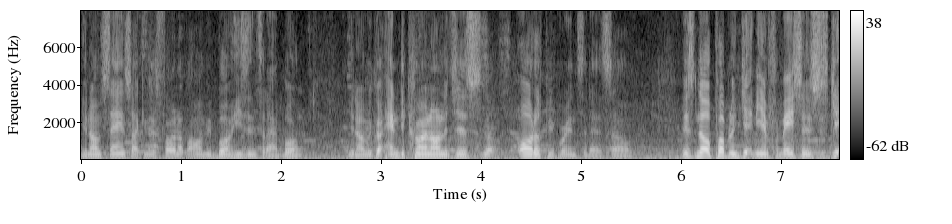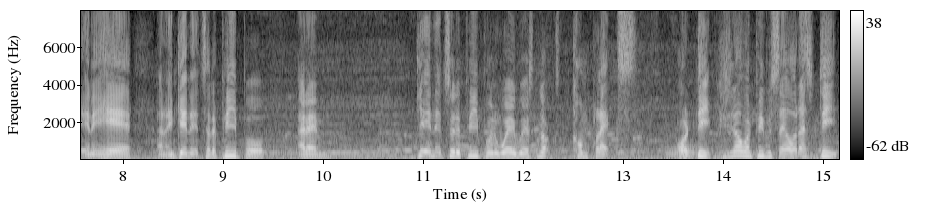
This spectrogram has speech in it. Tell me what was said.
You know what I'm saying? So I can just phone up a homie, boom, he's into that, boom. You know, we got endocrinologists, all those people are into that. So there's no problem getting the information. It's just getting it here and then getting it to the people, and then getting it to the people in a way where it's not complex or deep. Because you know when people say, "Oh, that's deep,"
